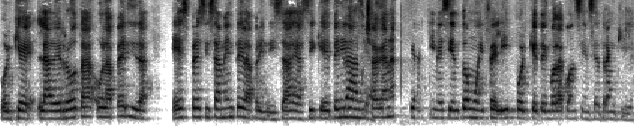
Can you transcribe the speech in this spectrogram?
porque la derrota o la pérdida es precisamente el aprendizaje. Así que he tenido mucha ganancia y me siento muy feliz porque tengo la conciencia tranquila.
